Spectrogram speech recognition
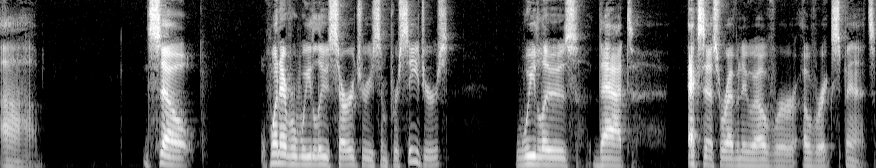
uh, so whenever we lose surgeries and procedures we lose that excess revenue over over expense.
